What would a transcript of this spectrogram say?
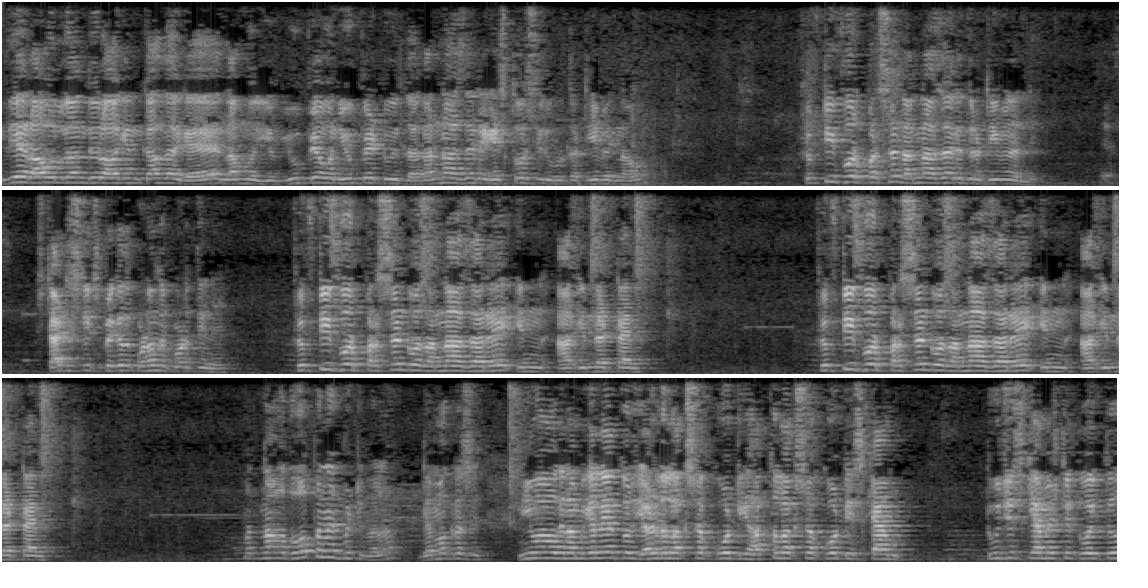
ಇದೇ ರಾಹುಲ್ ಗಾಂಧಿ ಅವರು ಆಗಿನ ಕಾಲದಾಗೆ ನಮ್ಮ U P one U P two ಇದ್ದಾಗ ಅನ್ನ ಹಜಾರಿಗೆ ಎಷ್ಟು ತೋರಿಸಿದ್ವಿ ಗೊತ್ತಾ ಟಿವಿಗೆ ನಾವು? ಫಿಫ್ಟಿ ಫೋರ್ ಪರ್ಸೆಂಟ್ ಅನ್ನ ಹಜಾರ್ ಇದ್ರು ಟಿವಿನಲ್ಲಿ ಸ್ಟಾಟಿಸ್ಟಿಕ್ಸ್ ಬೇಕಾದ್ರೆ ಕೊಡಂದ್ರೆ ಕೊಡ್ತೀನಿ. ಫಿಫ್ಟಿ four percent was Anna Hazare in in that time fifty four percent was Anna Hazare in in that time ಮತ್ತೆ ನಾವು ಅದು ಓಪನ್ ಆಗಿ ಬಿಟ್ಟಿವಲ್ಲ ಡೆಮೋಕ್ರಸಿ ನೀವು ಅವಾಗ ನಮಗೆಲ್ಲ ಏನು ಎರಡು ಲಕ್ಷ ಕೋಟಿ, ಹತ್ತು ಲಕ್ಷ ಕೋಟಿ ಸ್ಕ್ಯಾಮ್ ಟೂ ಜಿ ಸ್ಕ್ಯಾಮ್ ಎಷ್ಟಿತ್ತು ಹೋಯ್ತು?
